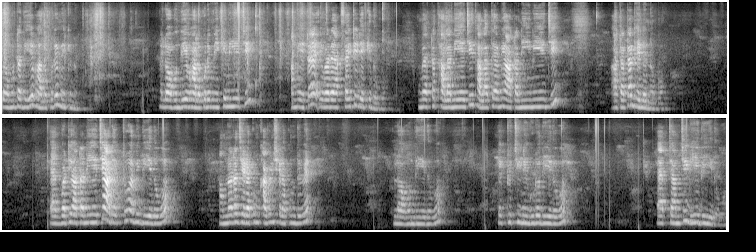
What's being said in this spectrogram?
লবণটা দিয়ে ভালো করে মেখে নেব। লবণ দিয়ে ভালো করে মেখে নিয়েছি। আমি এটা এবারে এক সাইডে রেখে দেবো। আমি একটা থালা নিয়েছি, থালাতে আমি আটা নিয়ে নিয়েছি। আটাটা ঢেলে নেব। এক বাটি আটা নিয়েছি, আর একটু আমি দিয়ে দেবো। আপনারা যেরকম খাবেন সেরকম দেবেন। লবণ দিয়ে দেবো। একটু চিনি গুঁড়ো দিয়ে দেবো। এক চামচি ঘি দিয়ে দেবো।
